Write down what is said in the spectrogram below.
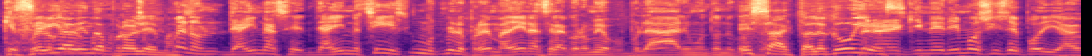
que fue Seguía habiendo problemas. Bueno, de ahí nace, de ahí nace- sí, es un problema, de ahí nace la economía popular y un montón de cosas. Exacto, a lo que voy pero es- en el sí se podía,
